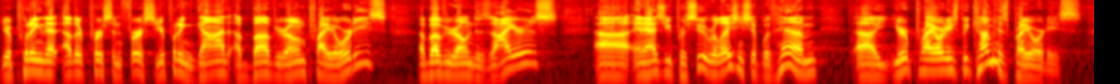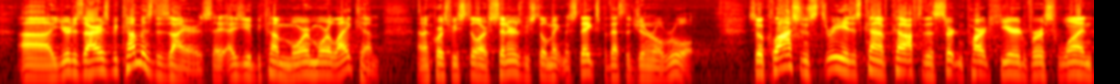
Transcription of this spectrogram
You're putting that other person first. You're putting God above your own priorities, above your own desires. Uh, and as you pursue a relationship with Him, uh, your priorities become His priorities. Uh, your desires become His desires as you become more and more like Him. And of course, we still are sinners, we still make mistakes, but that's the general rule. So Colossians 3 is just kind of cut off to this certain part here in verse 1.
